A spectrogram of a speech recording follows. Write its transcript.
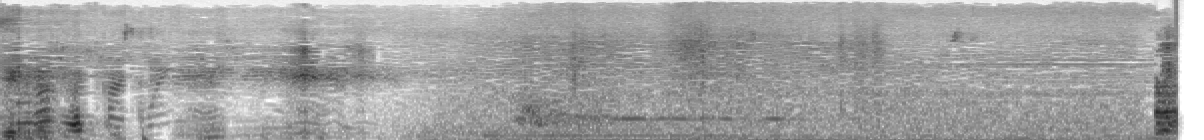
You-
